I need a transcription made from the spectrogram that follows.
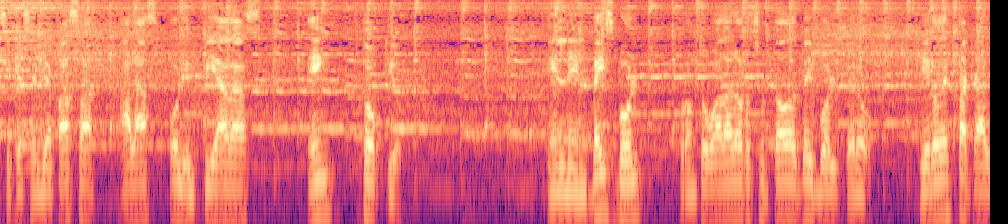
Así que Serbia pasa a las Olimpiadas en Tokio en el béisbol. Pronto voy a dar los resultados del béisbol, pero quiero destacar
